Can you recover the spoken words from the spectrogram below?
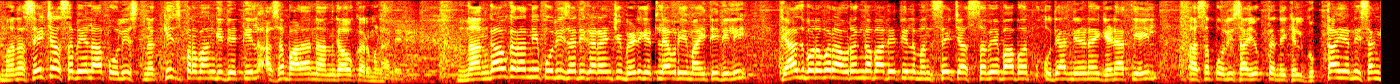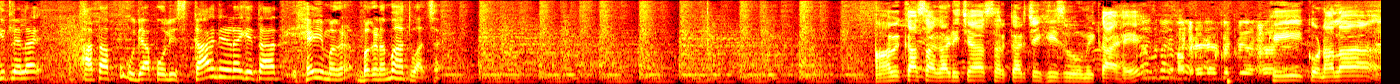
मनसेच्या सभेला पोलीस नक्कीच परवानगी देतील असं बाळा नांदगावकर म्हणालेले नांदगावकरांनी पोलीस अधिकाऱ्यांची भेट घेतल्यावर ही माहिती दिली. त्याचबरोबर औरंगाबाद येथील मनसेच्या सभेबाबत उद्या निर्णय घेण्यात येईल असं पोलीस आयुक्त निखिल गुप्ता यांनी सांगितलेलं आहे. आता उद्या पोलीस काय निर्णय घेतात हेही मग- बघणं महत्त्वाचं आहे. महाविकास आघाडीच्या सरकारची हीच भूमिका आहे. की कोणाला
